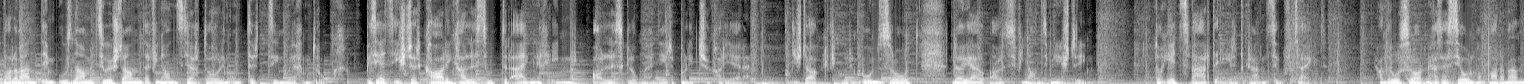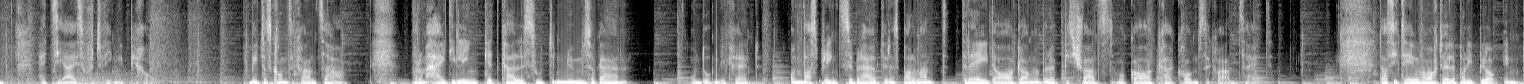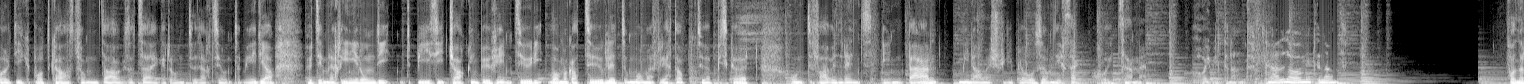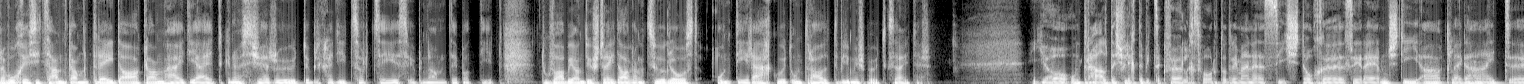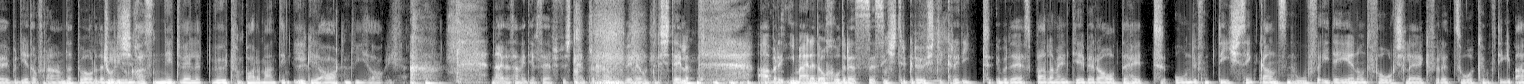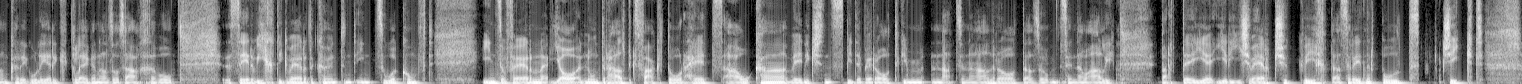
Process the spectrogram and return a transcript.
Das Parlament im Ausnahmezustand, eine Finanzdirektorin unter ziemlichem Druck. Bis jetzt ist der Karin Keller-Sutter eigentlich immer alles gelungen in ihrer politischen Karriere. Die starke Figur im Bundesrat, neu auch als Finanzministerin. Doch jetzt werden ihr die Grenzen aufgezeigt. An der außerordentlichen Session vom Parlament hat sie eins auf die Finger bekommen. Wird das Konsequenzen haben? Warum haben die Linken die Keller-Sutter nicht mehr so gern? Und umgekehrt. Und was bringt es überhaupt, wenn das Parlament drei Tage lang über etwas schwätzt, das gar keine Konsequenzen hat? Das sind Themen vom aktuellen Politbüro im Politik-Podcast vom Tagesanzeiger und Redaktion der Media. Heute sind wir eine kleine Runde. Dabei sind Jacqueline Büchi in Zürich, wo man gerade zügelt und wo man vielleicht ab und zu etwas hört. Und Fabian Renz in Bern. Mein Name ist Philipp Lose und ich sage Hallo zusammen. Hallo miteinander. Hallo miteinander. Von einer Woche ist sie zu Ende gegangen. Drei Tage lang haben die eidgenössische Röth über Kredit zur CS-Übernahme debattiert. Du, Fabian, du hast drei Tage lang zugelost und dich recht gut unterhalten, wie du mir später gesagt hast. Ja, unterhalten ist vielleicht ein bisschen ein gefährliches Wort. Oder ich meine, es ist doch eine sehr ernste Angelegenheit, äh, über die da verhandelt worden Entschuldigung, ich kann es nicht wollen, die Würde vom Parlament in irgendeiner Art und Weise angreifen. Nein, das habe ich dir selbstverständlich auch nicht unterstellen Aber ich meine doch, oder, es, es ist der grösste Kredit, über den das Parlament je beraten hat. Und auf dem Tisch sind ganz Haufen Ideen und Vorschläge für eine zukünftige Bankenregulierung gelegen. Also Sachen, die sehr wichtig werden könnten in Zukunft. Insofern, ja, ein Unterhaltungsfaktor hat es auch gehabt, wenigstens bei der Beratung im Nationalrat. Also sind auch alle Parteien ihre Schwergewichte als Rednerpult geschickt.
